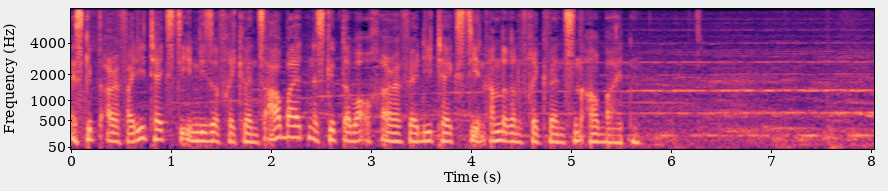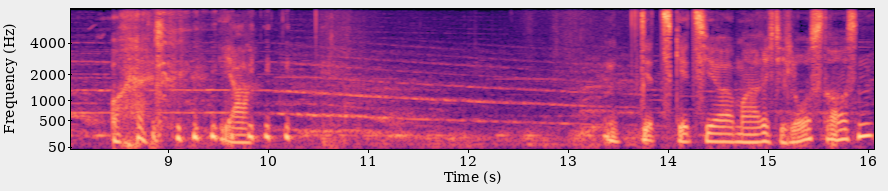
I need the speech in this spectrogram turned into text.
Es gibt RFID-Tags, die in dieser Frequenz arbeiten, es gibt aber auch RFID-Tags, die in anderen Frequenzen arbeiten. Oh, ja. Jetzt geht's hier mal richtig los draußen.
